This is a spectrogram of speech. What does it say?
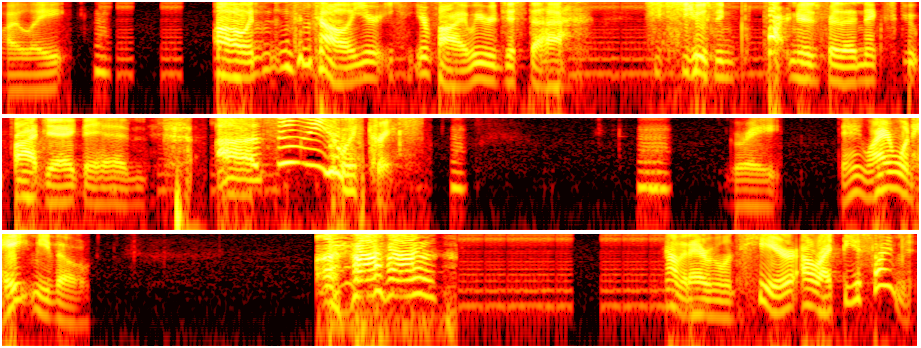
I late? Oh no, you're you're fine. We were just uh choosing partners for the next group project, and uh, Susie, you're with Kris. Great. Dang, why everyone hate me though? Now that everyone's here, I'll write the assignment.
